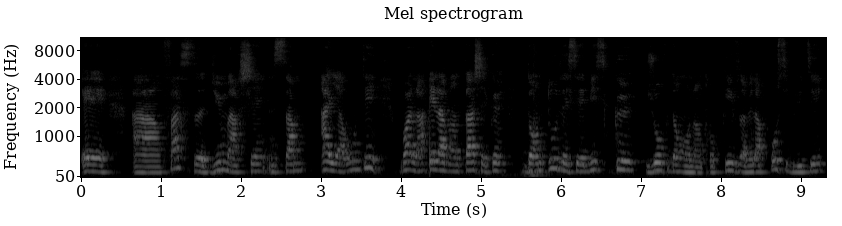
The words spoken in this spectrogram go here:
est en face du marché Nsam à Yaoundé. Voilà. Et l'avantage, c'est que dans tous les services que j'offre dans mon entreprise, vous avez la possibilité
